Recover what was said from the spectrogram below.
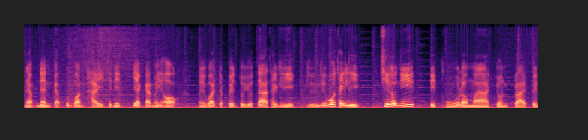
แนบแน่นกับฟุตบอลไทยชนิดแยกกันไม่ออก ไม่ว่าจะเป็นโตโยต้าไทยลีกหรือลิเวอร์ไทยลีกชื่อเหล่านี้ติดหูเรามาจนกลายเป็น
